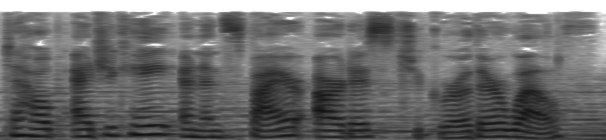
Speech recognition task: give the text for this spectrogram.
to help educate and inspire artists to grow their wealth.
